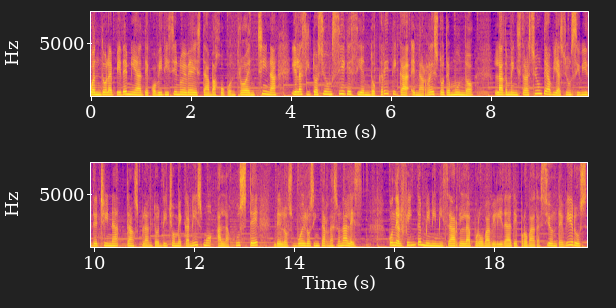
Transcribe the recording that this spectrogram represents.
Cuando la epidemia de COVID-19 está bajo control en China y la situación sigue siendo crítica en el resto del mundo, la Administración de Aviación Civil de China trasplantó dicho mecanismo al ajuste de los vuelos internacionales con el fin de minimizar la probabilidad de propagación de virus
